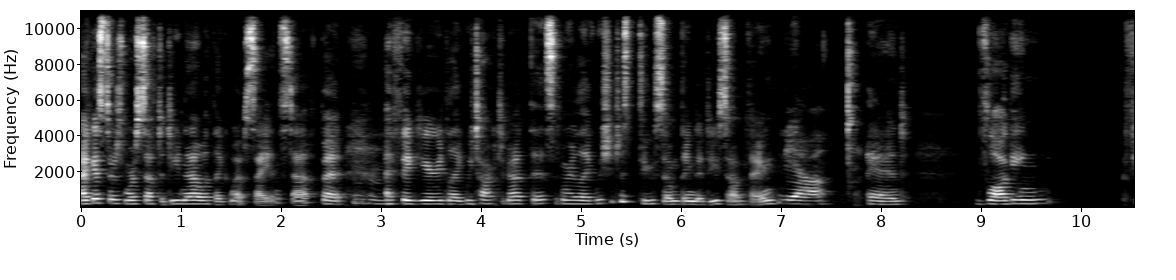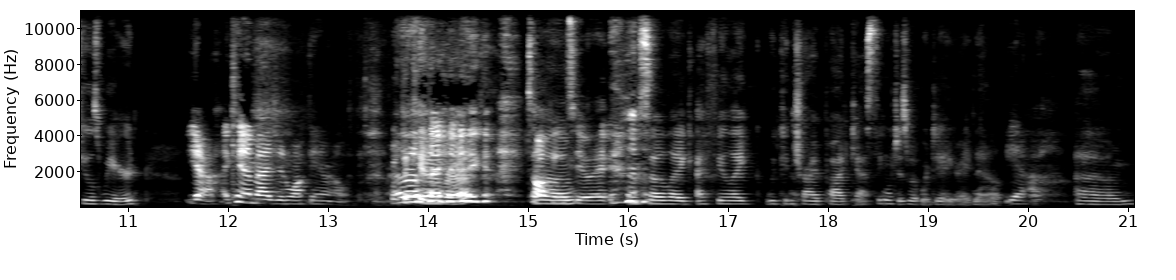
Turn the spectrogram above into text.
I guess there's more stuff to do now with like website and stuff. But Mhm. I figured like we talked about this, and we are like, we should just do something to do something. Yeah. And vlogging feels weird. Yeah. I can't imagine walking around With the camera. talking Um, to it. so like I feel like we can try podcasting, which is what we're doing right now. yeah. Um,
